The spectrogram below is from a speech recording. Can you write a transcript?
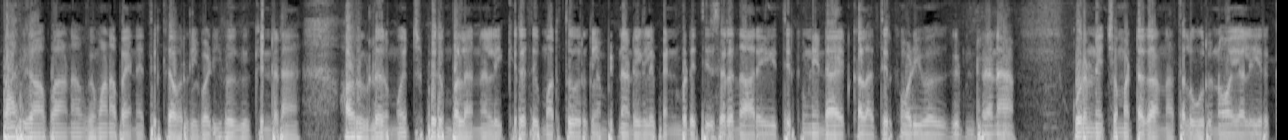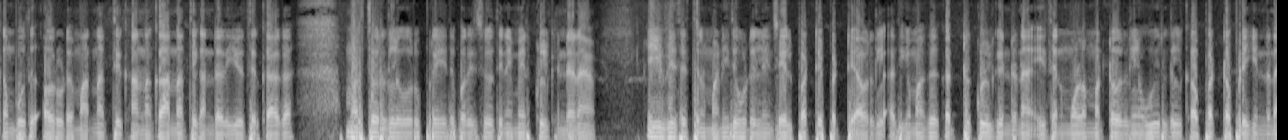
பாதுகாப்பான விமான பயணத்திற்கு அவர்கள் வழிவகுக்கின்றன. அவர்களது முயற்சி பெரும் பலன் அளிக்கிறது. மருத்துவர்களும் பின்னடைவுகளை பயன்படுத்தி சிறந்த ஆரோக்கியத்திற்கும் நீண்ட ஆயுட்காலத்திற்கும் வழிவகுக்கின்றன. ஒரு நிச்சயமற்ற காரணத்தால் ஒரு நோயாளி இருக்கும்போது அவருடைய மரணத்திற்கான காரணத்தை கண்டறிவதற்காக மருத்துவர்கள் ஒரு பிரேத பரிசோதனை மேற்கொள்கின்றன. இவ்விதத்தில் மனித உடலின் செயல்பாட்டை பற்றி அவர்கள் அதிகமாக கற்றுக்கொள்கின்றன. இதன் மூலம் மற்றவர்களின் உயிர்கள் காப்பாற்றப்படுகின்றன.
